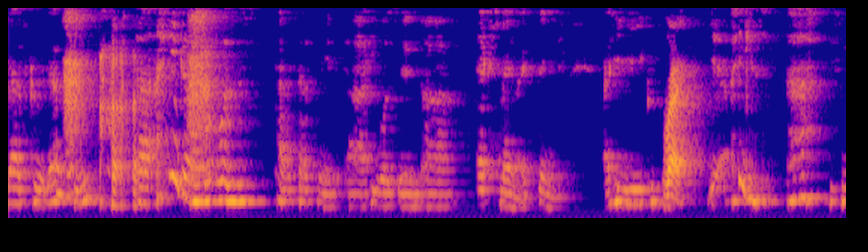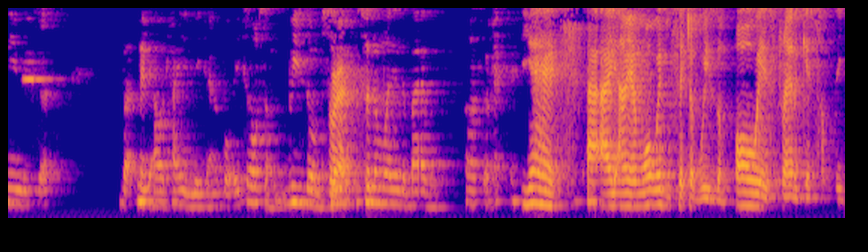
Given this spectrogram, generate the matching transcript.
That's cool. That's cool. Uh, I think uh, what was this character's name? Uh, he was in uh, X Men, I think. Uh, he, he could. right. Yeah, I think his ah, his name is just. But maybe I'll find it later. But it's awesome. Wisdom. Sol- Right. Solomon in the Bible. Awesome. Yes, I, I, am always in search of wisdom, always trying to get something.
